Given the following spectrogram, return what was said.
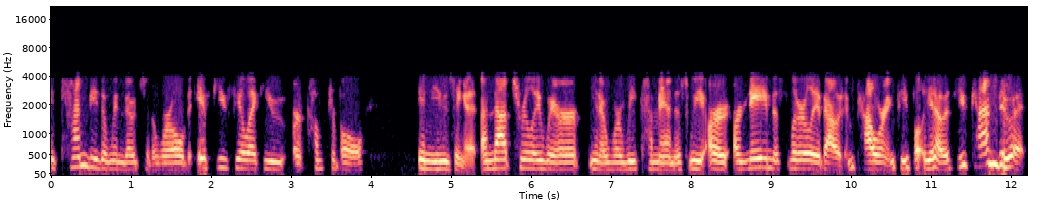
it can be the window to the world if you feel like you are comfortable in using it, and that's really where you know where we come in. Is we our our name is literally about empowering people. You know, if you can do it,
